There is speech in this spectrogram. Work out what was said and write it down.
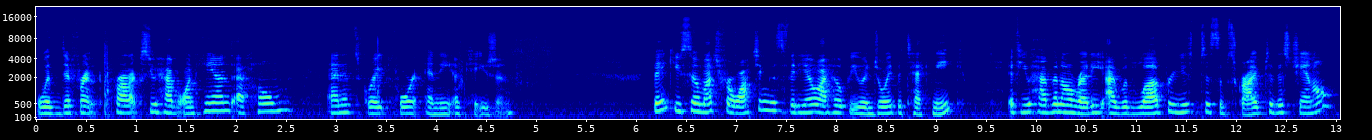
with different products you have on hand at home, and it's great for any occasion. Thank you so much for watching this video. I hope you enjoyed the technique. If you haven't already, I would love for you to subscribe to this channel.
